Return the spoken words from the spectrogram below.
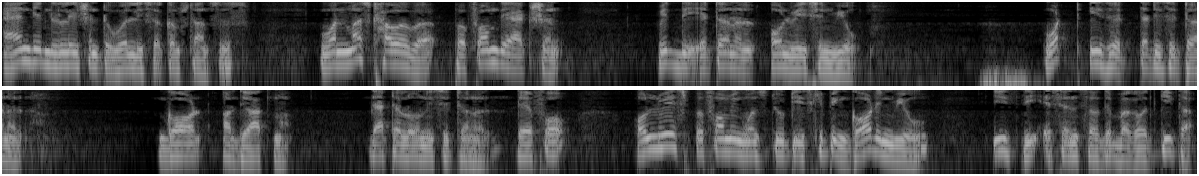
and in relation to worldly circumstances, one must, however, perform the action with the eternal always in view. What is it that is eternal? God or the Atma. That alone is eternal. Therefore, always performing one's duties, keeping God in view, is the essence of the Bhagavad Gita.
